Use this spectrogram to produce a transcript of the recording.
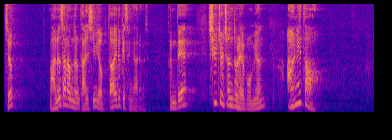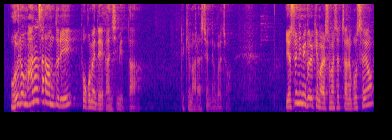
즉, 많은 사람들은 관심이 없다 이렇게 생각하는 거죠. 그런데 실제 전도를 해보면 아니다. 오히려 많은 사람들이 복음에 대해 관심이 있다. 이렇게 말할 수 있는 거죠. 예수님이 그렇게 말씀하셨잖아요. 보세요.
